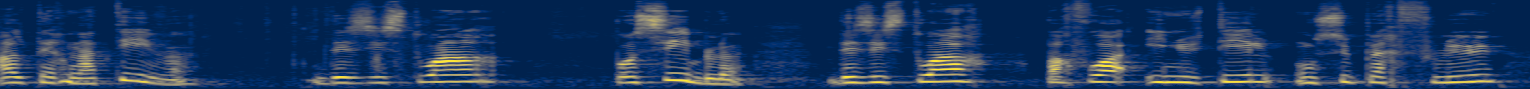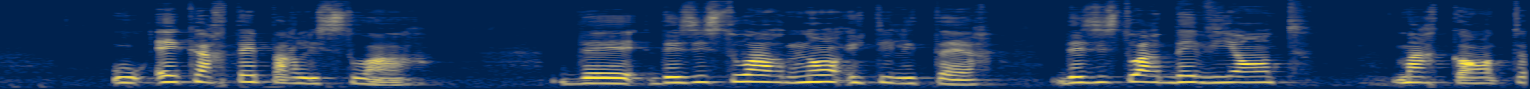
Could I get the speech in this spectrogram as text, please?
alternatives des histoires possibles, des histoires parfois inutiles ou superflues ou écartées par l'histoire, des, histoires non utilitaires, des histoires déviantes, marquantes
